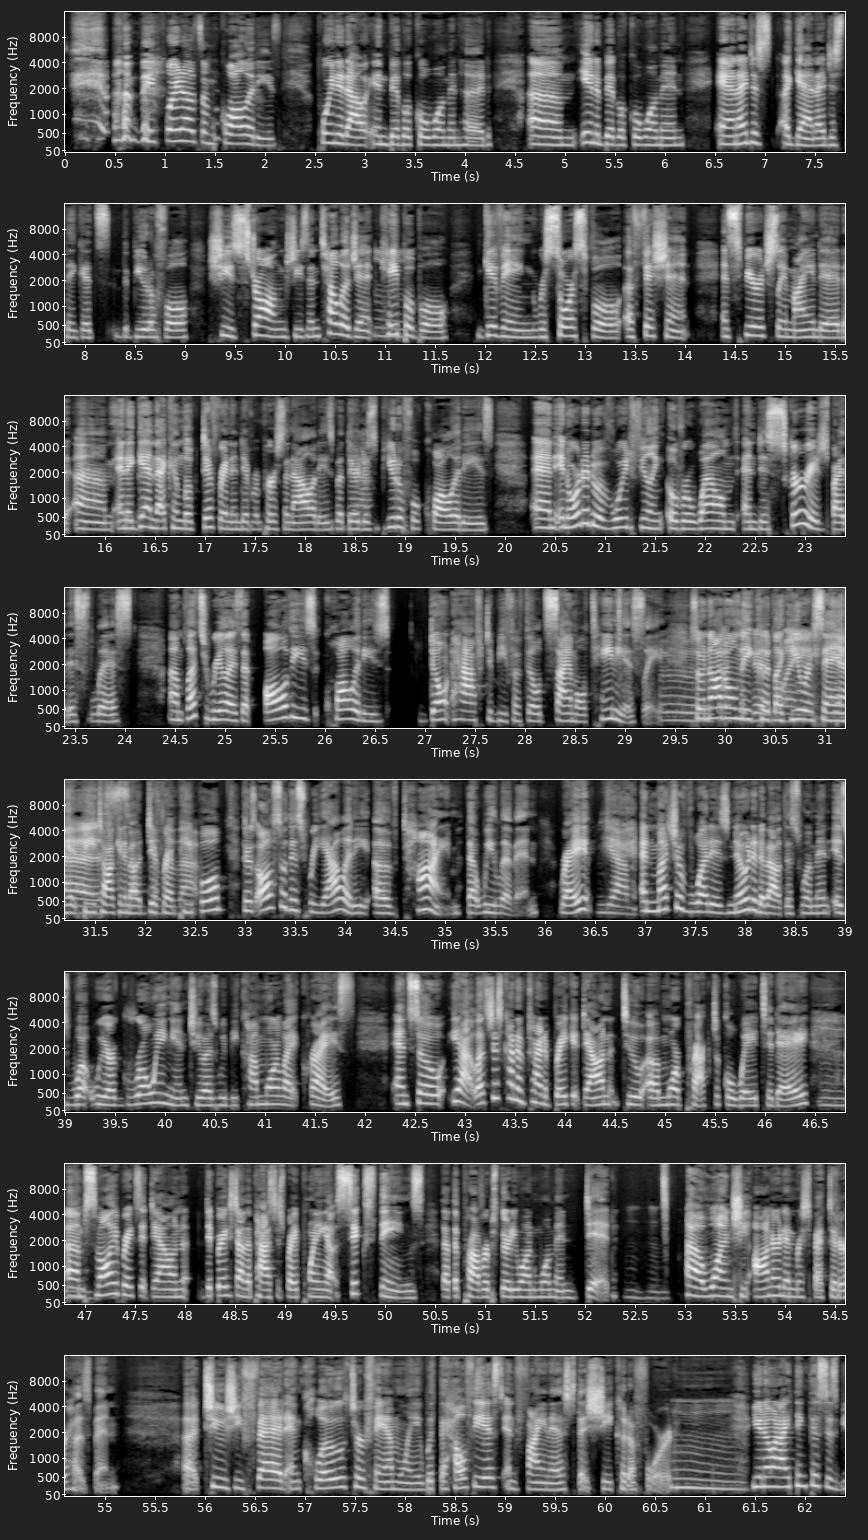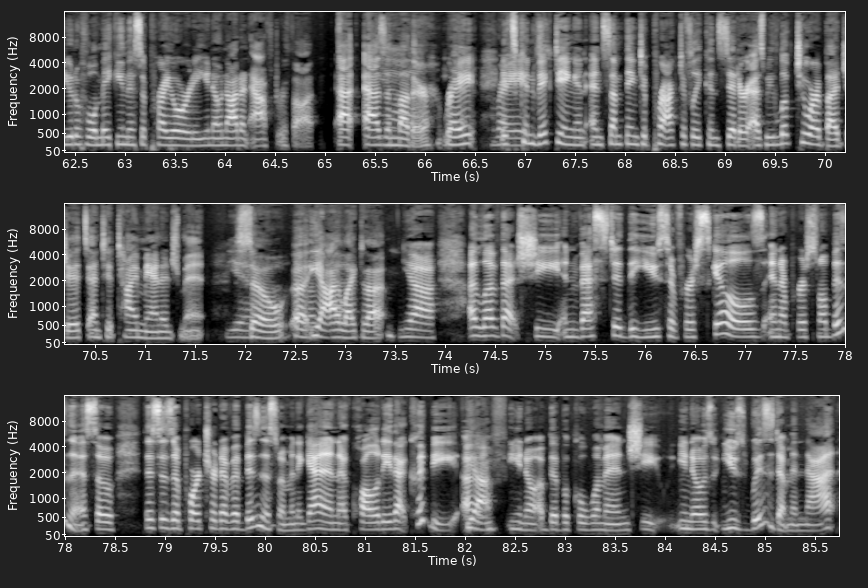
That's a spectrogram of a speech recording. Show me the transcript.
they point out some qualities pointed out in biblical womanhood, um, in a biblical woman. And I just, again, I just think it's the beautiful. She's strong, she's intelligent, Mhm. capable, giving, resourceful, efficient, and spiritually minded. Um, and again, that can look different in different personalities, but they're Yeah. just beautiful qualities. And in order to avoid feeling overwhelmed and discouraged by this list, um, let's realize that all these qualities don't have to be fulfilled simultaneously. So not only could, like you were point. saying, it be talking about different people, there's also this reality of time that we live in, right? Yeah. And much of what is noted about this woman is what we are growing into as we become more like Christ. And so, yeah, let's just kind of try to break it down to a more practical way today. Um, Mm. Smalley breaks it down, it breaks down the passage by pointing out six things that the Proverbs 31 woman did. Mhm. Uh, one, she honored and respected her husband. Uh, two, she fed and clothed her family with the healthiest and finest that she could afford. Mm. You know, and I think this is beautiful, making this a priority, you know, not an afterthought a, as a Yeah, mother, yeah, right? It's convicting and, and something to practically consider as we look to our budgets and to time management. Yeah, so, uh, love yeah, I liked that. Yeah. I love that she invested the use of her skills in a personal business. So this is a portrait of a businesswoman. Again, a quality that could be of, Yeah. you know, a biblical woman. She, you know, used wisdom in that.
